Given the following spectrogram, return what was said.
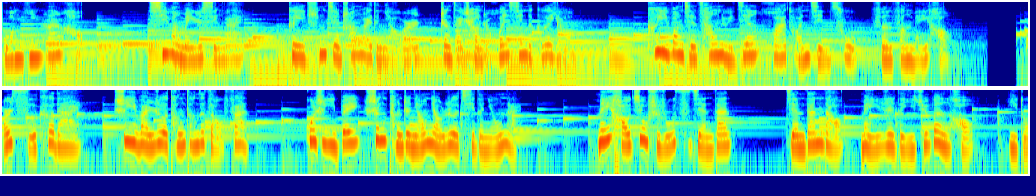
光阴安好。希望每日醒来，可以听见窗外的鸟儿。正在唱着欢欣的歌谣，可以望见苍绿间花团锦簇，芬芳美好。而此刻的爱，是一碗热腾腾的早饭，或是一杯升腾着袅袅热气的牛奶。美好就是如此简单，简单到每日的一句问候，一朵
